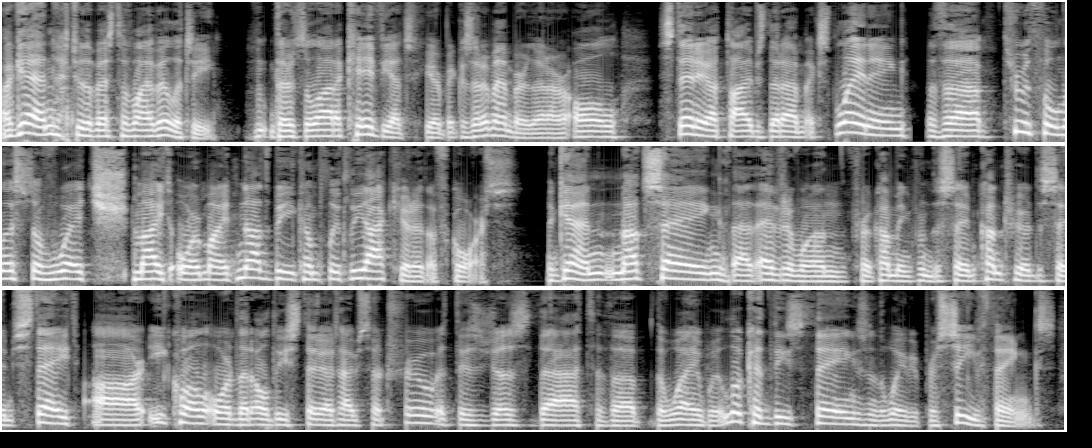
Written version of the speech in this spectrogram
Again, to the best of my ability. There's a lot of caveats here because remember, there are all stereotypes that I'm explaining, the truthfulness of which might or might not be completely accurate, of course. Again, not saying that everyone for coming from the same country or the same state are equal or that all these stereotypes are true. It is just that the, the way we look at these things and the way we perceive things.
